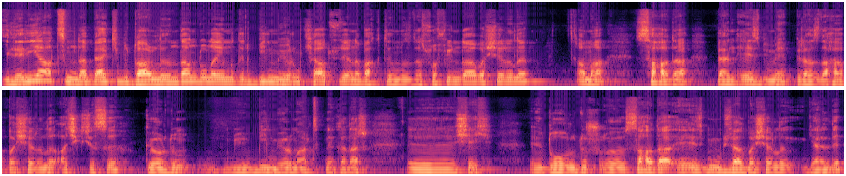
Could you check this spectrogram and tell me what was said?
ileriye atımda belki bu darlığından dolayı mıdır bilmiyorum. Kağıt üzerine baktığımızda Sofir'in daha başarılı. Ama sahada ben Ezbim'i biraz daha başarılı açıkçası gördüm. Bilmiyorum artık ne kadar e, şey doğrudur. E, sahada Ezbim güzel başarılı geldi.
